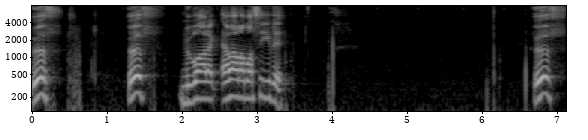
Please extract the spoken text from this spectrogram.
Öf. Öf. Mübarek el arabası gibi. Öf.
